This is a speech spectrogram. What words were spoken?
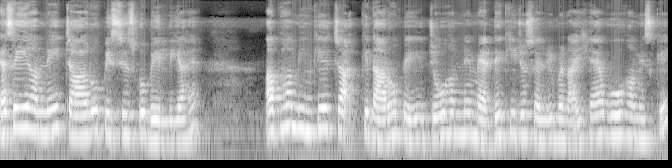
ऐसे ही हमने चारों पीसेस को बेल लिया है। अब हम इनके किनारों पे जो हमने मैदे की जो सैलरी बनाई है, वो हम इसके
